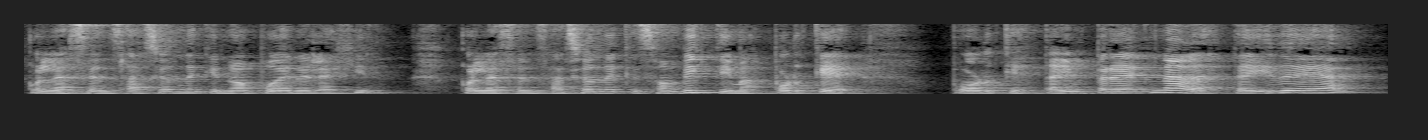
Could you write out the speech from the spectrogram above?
con la sensación de que no pueden elegir, con la sensación de que son víctimas. ¿Por qué? Porque está impregnada esta idea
